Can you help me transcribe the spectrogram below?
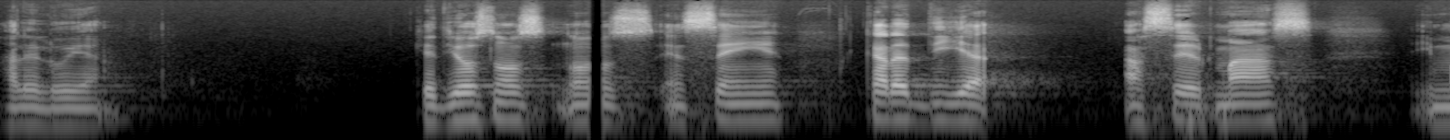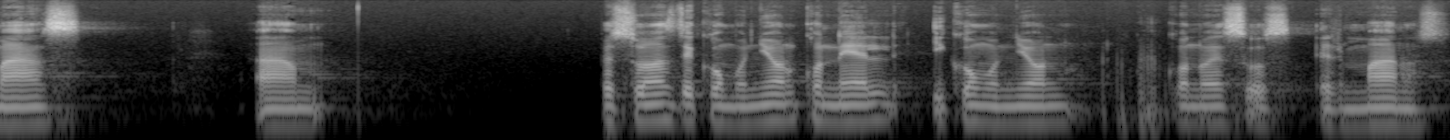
Aleluya. Que Dios nos, nos enseñe cada día a ser más y más personas de comunión con Él y comunión con nuestros hermanos.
